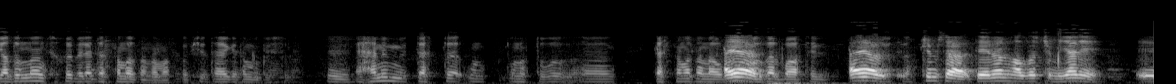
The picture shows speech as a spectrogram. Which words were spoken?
yadından çıxır belə dəstəmazla namaz qılıb ki, həqiqətən bu qüsl. E, həmin müddətdə un unutduğu e, dəstəmazla namazlar batil. Əgər yoxsa- kimsə deyilən halda kimi, yəni e,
